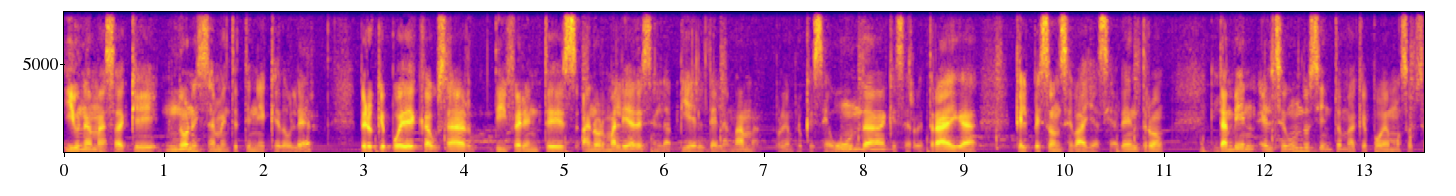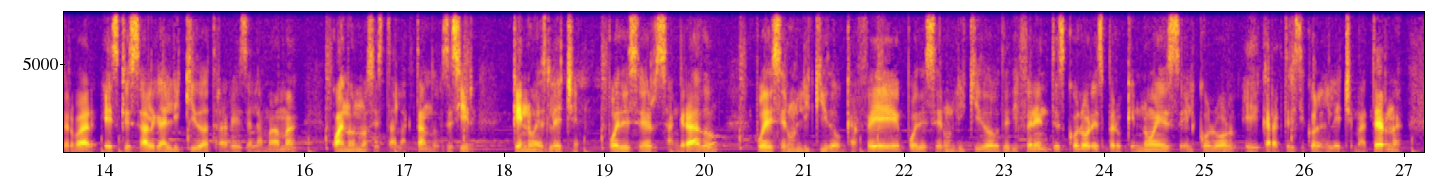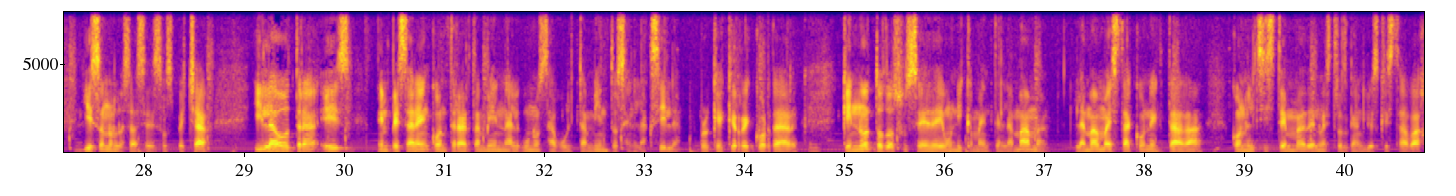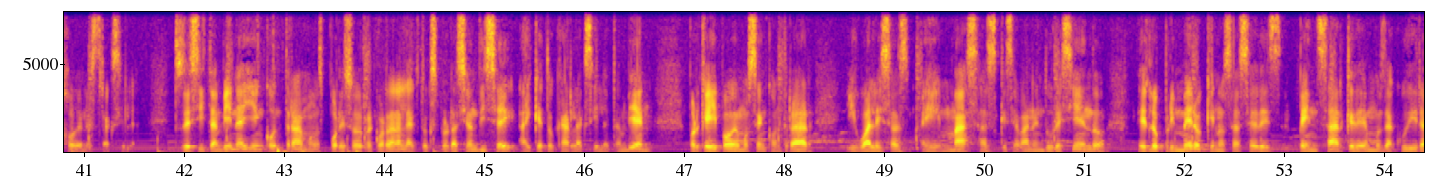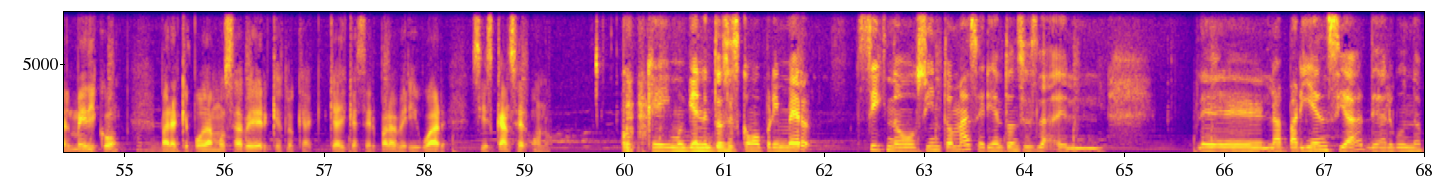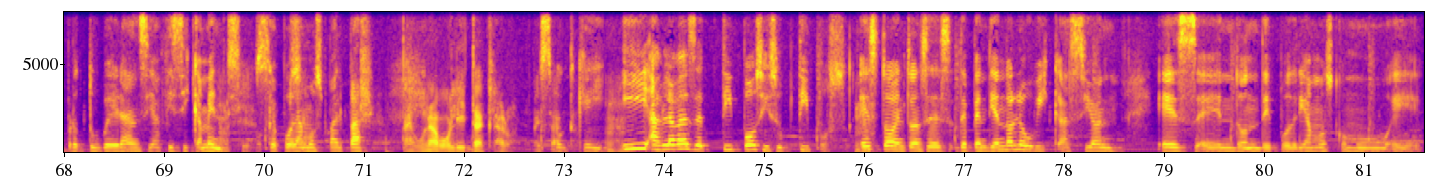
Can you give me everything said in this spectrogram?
y una masa que no necesariamente tiene que doler, pero que puede causar diferentes anormalidades en la piel de la mama. Por ejemplo, que se hunda, que se retraiga, que el pezón se vaya hacia adentro. También el segundo síntoma que podemos observar es que salga líquido a través de la mama cuando no se está lactando. Es decir, que no es leche. Puede ser sangrado, puede ser un líquido café, puede ser un líquido de diferentes colores, pero que no es el color eh, característico de la leche materna. Y eso nos los hace sospechar. Y la otra es empezar a encontrar también algunos abultamientos en la axila, porque hay que recordar que no todo sucede únicamente en la mama la mama está conectada con el sistema de nuestros ganglios que está abajo de nuestra axila. Entonces, si también ahí encontramos, por eso recordarán la autoexploración dice, hay que tocar la axila también, porque ahí podemos encontrar igual esas eh, masas que se van endureciendo. Es lo primero que nos hace pensar que debemos de acudir al médico para que podamos saber qué es lo que, hay que hacer para averiguar si es cáncer o no. Ok, muy bien. Entonces, como primer signo o síntoma sería entonces el eh, la apariencia de alguna protuberancia físicamente que podamos palpar. Alguna bolita, claro, exacto. Y hablabas de tipos y subtipos. Esto entonces, dependiendo la ubicación, es en donde podríamos como eh,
